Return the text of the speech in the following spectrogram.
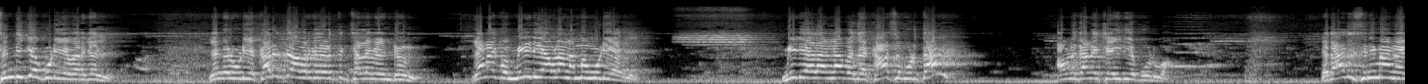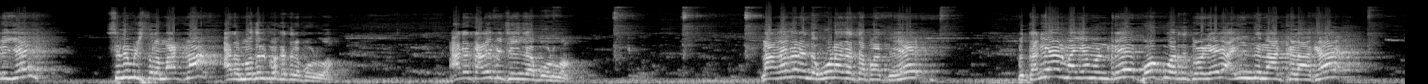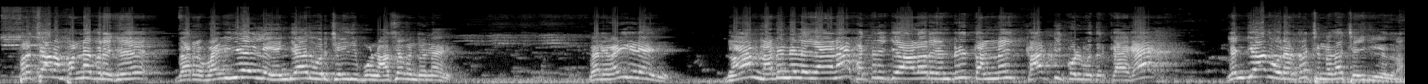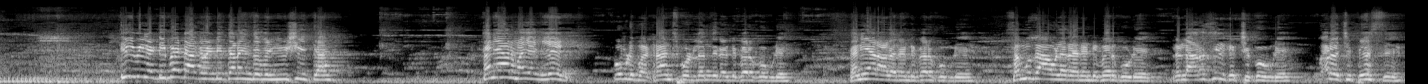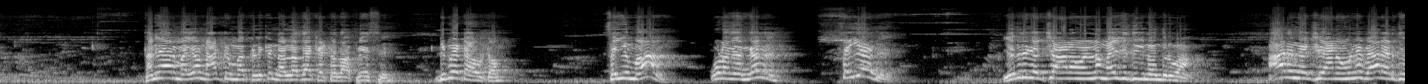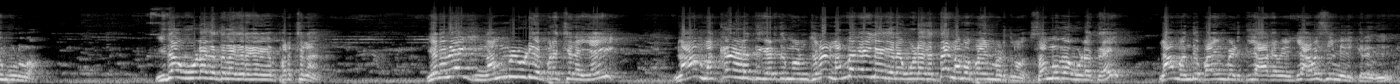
சிந்திக்கக்கூடியவர்கள் எங்களுடைய கருத்து அவர்களிடத்துக்கு செல்ல வேண்டும். ஏன்னா இப்ப மீடியாவில் நம்ப முடியாது. மீடியாவில் என்ன பண்ண காசு கொடுத்தா அவனுக்கான செய்தியை போடுவான். ஏதாவது சினிமா நடிகை சிலிமிஷத்தில் மாட்டினா அதை முதல் பக்கத்தில் போடுவான். அதை தலைப்பு செய்தியாக போடுவோம். நான் இந்த ஊடகத்தை பார்த்து இப்போ தனியார் மையம் என்று போக்குவரத்து தொழிலை ஐந்து நாட்களாக பிரச்சாரம் பண்ண பிறகு வேற வழியே இல்லை. எங்கேயாவது ஒரு செய்தி போடணும். அசோகன் சொன்னார். வேற வழி கிடையாது. நான் நடுநிலையான பத்திரிகையாளர் என்று தன்னை காட்டிக் கொள்வதற்காக எங்கேயாவது ஒரு இடத்துல சின்னதாக செய்தி எழுதலாம். டிவியில் டிபேட் ஆக வேண்டியதானே இந்த விஷயத்தை? தனியார் மையம் ஏன்? கூப்பிடுப்பா. டிரான்ஸ்போர்ட்லேருந்து ரெண்டு பேரை கூப்பிடு. தனியார் ஆளை ரெண்டு பேரை கூப்பிடு. சமூக ஆவலரை ரெண்டு பேர் கூப்பிடு. ரெண்டு அரசியல் கட்சி கூப்பிடு. வேற வச்சு பேசு. தனியார் மையம் நாட்டு மக்களுக்கு நல்லதா கெட்டதா பேசு. டிபேட் ஆகட்டும். செய்யுமா? ஊடகங்கள் செய்யாது. எதிர்கட்சி ஆனவன்னா மைக்கு தூக்கின்னு வந்துடுவான் ஆளுங்கட்சி ஆனவன வேற இடத்துக்கு போடுவான். இதான் ஊடகத்தில் இருக்கிற பிரச்சனை. எனவே நம்மளுடைய பிரச்சனையை நாம் மக்களிடத்துக்கு எடுத்துமோன்னு சொன்னா நம்ம கையில் இருக்கிற ஊடகத்தை நம்ம பயன்படுத்தணும். சமூக ஊடகத்தை நாம் வந்து பயன்படுத்தி ஆக வேண்டிய அவசியம் இருக்கிறது.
